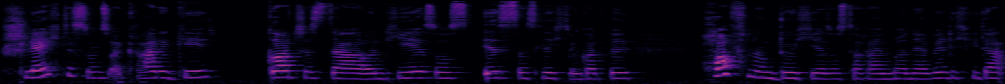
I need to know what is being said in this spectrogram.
schlecht es uns gerade geht, Gott ist da und Jesus ist das Licht und Gott will Hoffnung durch Jesus da reinbringen. Er will dich wieder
